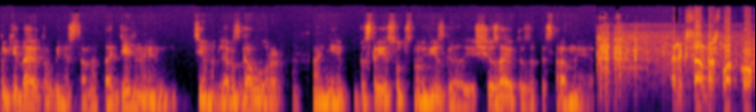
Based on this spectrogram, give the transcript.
покидают Афганистан, это отдельная тема для разговора. Они быстрее собственного визга исчезают из этой страны. Александр Сладков,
